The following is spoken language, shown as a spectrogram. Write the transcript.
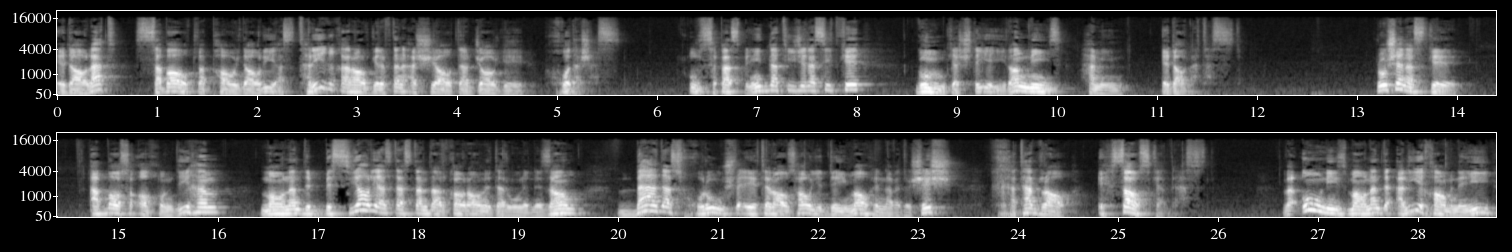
عدالت ثبات و پایداری از طریق قرار گرفتن اشیاء در جای خودش است. او سپس به این نتیجه رسید که گمگشته ایران نیز همین عدالت است. روشن است که عباس آخوندی هم مانند بسیاری از دستندرکاران درون نظام بعد از خروش و اعتراضهای دیماه 96 خطر را احساس کرده است. و او نیز مانند علی خامنه ای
